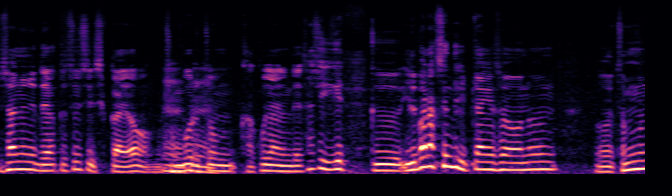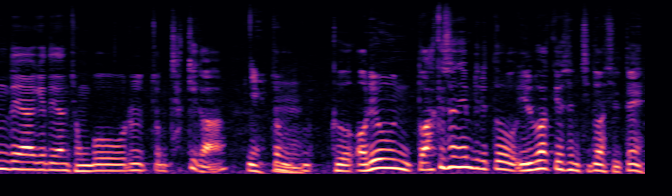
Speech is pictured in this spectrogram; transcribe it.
4년제 대학도 쓸 수 있을까요? 뭐 정보를 음. 좀 갖고 자는데 사실 이게 그 일반 학생들 입장에서는 어, 전문 대학에 대한 정보를 좀 찾기가 예. 좀그 어려운 또 학교 선생님들이 또 일부 학교에서는 지도하실 때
